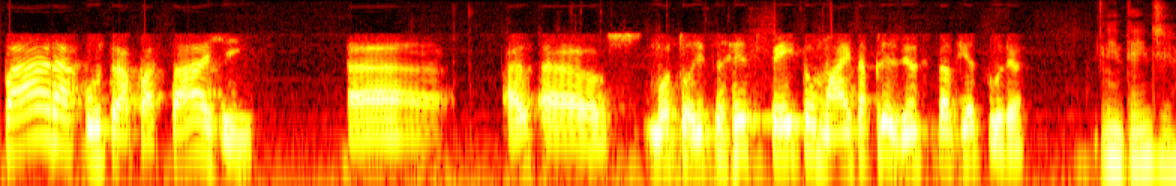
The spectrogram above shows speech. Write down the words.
para ultrapassagem, a, a, a, os motoristas respeitam mais a presença da viatura. Entendi.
